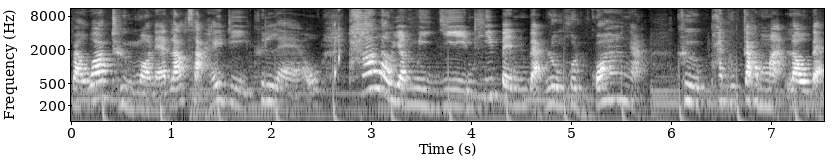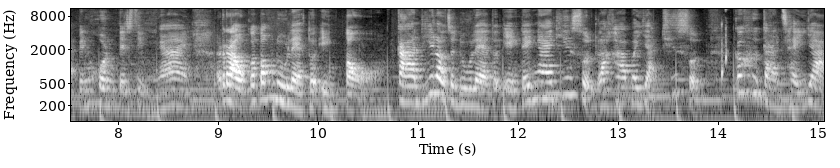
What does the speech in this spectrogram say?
แปลว่าถึงหมอแนทรักษาให้ดีขึ้นแล้ว ถ้าเรายังมียีนที่เป็นแบบรูมขนกว้างอะ่ะ คือพันธุกรรมอะ่ะเราแบบเป็นคนเป็นสิวง่าย เราก็ต้องดูแลตัวเองต่อ การที่เราจะดูแลตัวเองได้ง่ายที่สุดราคาประหยัดที่สุดก็คือการใช้ยา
